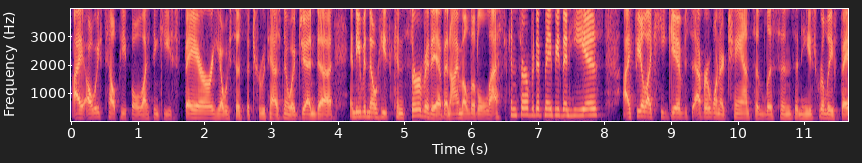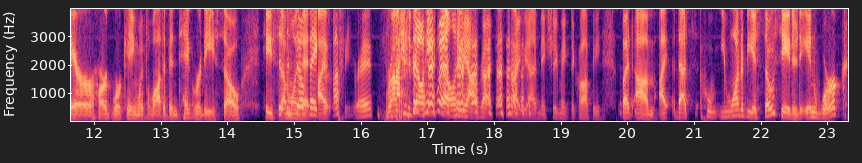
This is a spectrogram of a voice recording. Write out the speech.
I always tell people, I think he's fair. He always says the truth has no agenda. And even though he's conservative and I'm a little less conservative maybe than he is, I feel like he gives everyone a chance and listens. And he's really fair, hardworking with a lot of integrity. So he's so someone just don't that make I, coffee, right? Right. No, he will. Yeah. Right. Right right. Yeah, make sure you make the coffee. But um, I that's who you want to be associated in work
